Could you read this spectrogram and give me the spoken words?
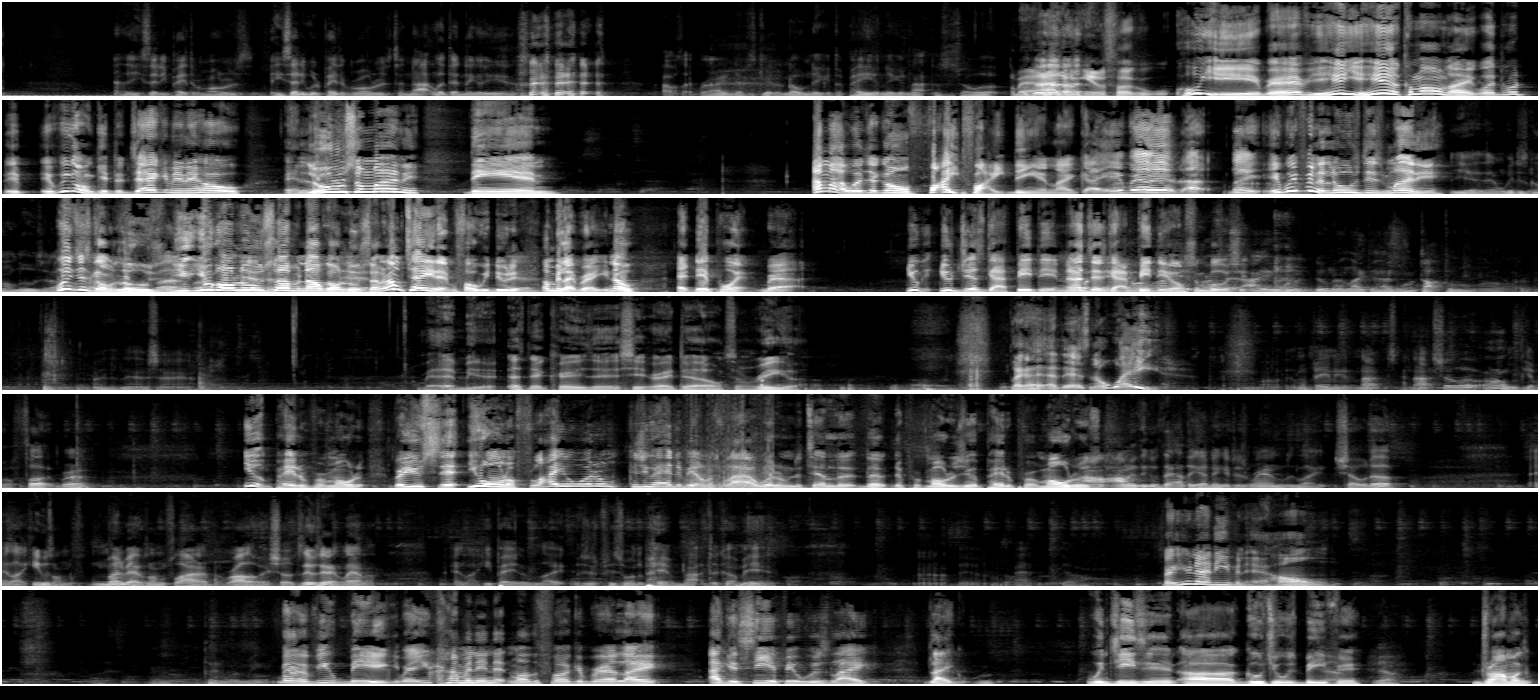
And then he said he paid the promoters. He said he would have paid the promoters to not let that nigga in. I was like, bro, I ain't never scared of no nigga to pay a nigga not to show up. Man, I don't give a fuck who you is, bro. If you here, you here. Come on, like what? What? If if we gonna get the jacket in that hole and lose some money, then I might well just go and fight, fight. Then, like, I, if, I, I, like if we finna lose this money, Yeah, then we just gonna lose it. we just gonna lose. But- you but- you gonna lose yeah. something, I'm gonna lose something. I'm gonna tell you that before we do this. Yeah. I'm gonna be like, bro, you know, at this point, bro, you you just got fifty, and I just got fifty on some bullshit. I didn't want to do nothing like that. I just want to talk to him. Oh. Man, that be that, that's that crazy ass shit right there on some real. Like, I, I, there's no way. I'm gonna pay a nigga to not not show up. I don't give a fuck, bro. You pay the promoter, bro. You said you on a flyer with them because you had to be on a flyer with them to tell the the, the promoters. You would pay the I promoters. don't, I don't even think it was that. I think that nigga just randomly like showed up, and like he was on the Moneybagg was on the flyer, but Rollo had showed because it was in Atlanta, and like he paid him like he just, just wanted to pay him not to come in. Uh, yeah, man, yo. Bro, you're not even at home. Put with me. Bro, if you big, bro, you coming in that motherfucker, bro. Like, I could see if it was like, like when Jeezy and uh, Gucci was beefing. Yeah. Drama,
